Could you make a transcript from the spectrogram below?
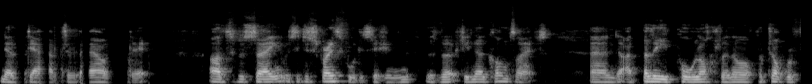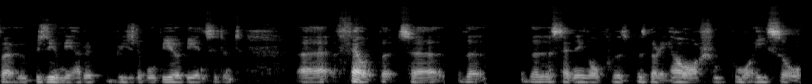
no doubt about it." Others were saying it was a disgraceful decision. There was virtually no contact. And I believe Paul Laughlin, our photographer, who presumably had a reasonable view of the incident, uh, felt that uh, the, the sending off was, was very harsh from, what he saw.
